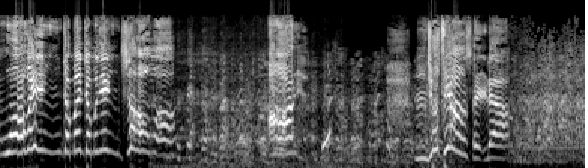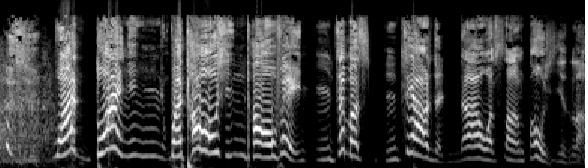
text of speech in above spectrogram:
我问你怎么怎么的，你知道吗？啊，你就这样式的，我多爱你，我掏心掏肺，你这么你这样子的，我伤透心了。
